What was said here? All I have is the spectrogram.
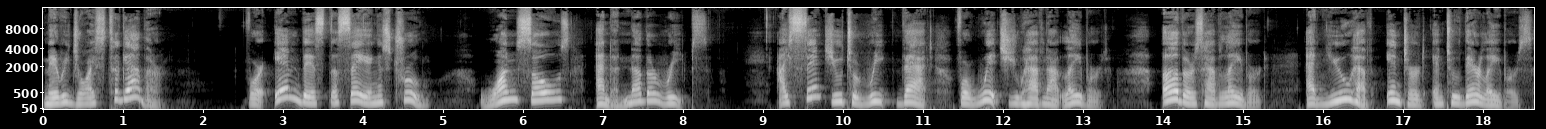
may rejoice together. For in this the saying is true one sows and another reaps. I sent you to reap that for which you have not labored. Others have labored, and you have entered into their labors.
